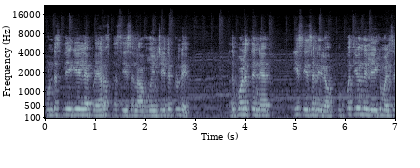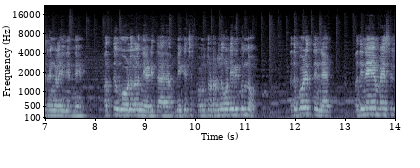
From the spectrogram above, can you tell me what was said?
ബുണ്ടസ് ലീഗയിലെ പ്ലെയർ ഓഫ് ദ സീസൺ ആവുകയും ചെയ്തിട്ടുണ്ട്. അതുപോലെ തന്നെ ഈ സീസണിലോ മുപ്പത്തിയൊന്ന് ലീഗ് മത്സരങ്ങളിൽ നിന്ന് പത്ത് ഗോളുകൾ നേടി താരം മികച്ച ഫോം തുടർന്നുകൊണ്ടിരിക്കുന്നു. അതുപോലെ തന്നെ പതിനേഴാം വയസ്സിൽ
